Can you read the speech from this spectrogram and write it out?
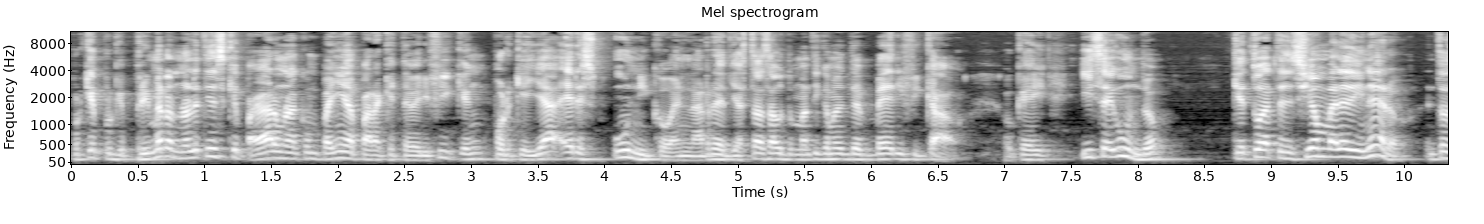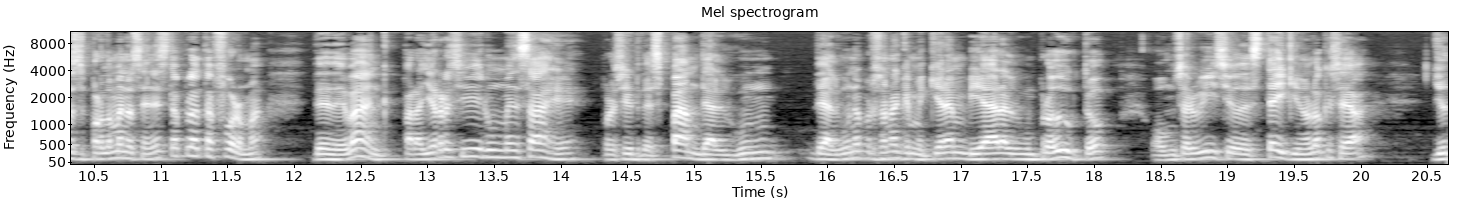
¿Por qué? Porque primero no le tienes que pagar a una compañía para que te verifiquen porque ya eres único en la red, ya estás automáticamente verificado, ¿ok? Y segundo, que tu atención vale dinero. Entonces, por lo menos en esta plataforma de The Bank, para yo recibir un mensaje, por decir, de spam de, algún, de alguna persona que me quiera enviar algún producto o un servicio de staking o lo que sea, yo,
